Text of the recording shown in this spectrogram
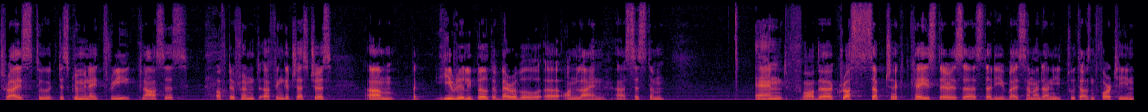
tries to discriminate three classes of different uh, finger gestures. Um, but he really built a variable uh, online uh, system. And for the cross-subject case, there is a study by Samadani 2014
